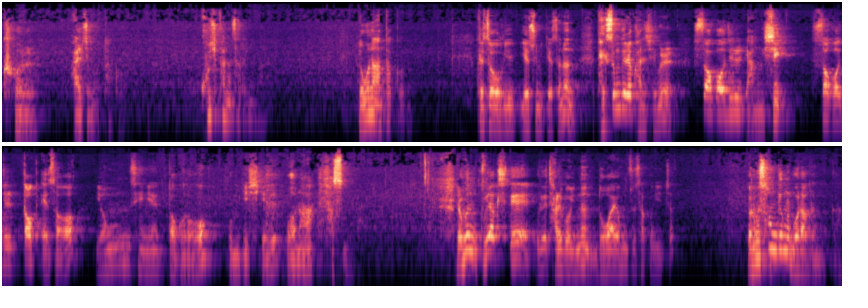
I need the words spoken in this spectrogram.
그거를 알지 못하고, 고집하는 사람이 많아요. 너무나 안타까워요. 그래서 우리 예수님께서는 백성들의 관심을 썩어질 양식, 썩어질 떡에서 영생의 떡으로 옮기시길 원하셨습니다. 여러분 구약 시대에 우리가 잘 알고 있는 노아의 홍수 사건이 있죠? 여러분 성경을 뭐라 그럽니까?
